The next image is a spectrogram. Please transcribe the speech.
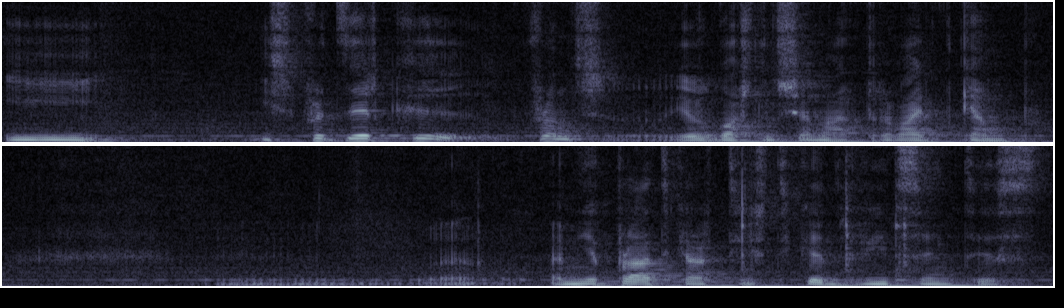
E isto para dizer que, pronto, eu gosto de chamar de trabalho de campo. Eh, a minha prática artística divide-se entre esse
